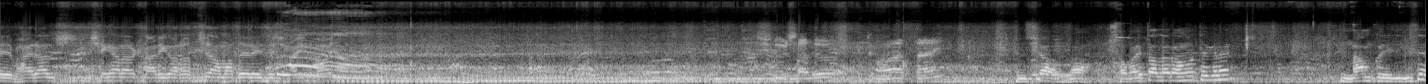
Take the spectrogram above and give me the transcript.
এই ভাইরাল সিঙ্গাড়ার কারিগর হচ্ছে আমাদের এই যে শাহিন ভাই। সুস্বাদু তাই। ইনশাআল্লাহ। সবাই তো আল্লাহ রহমতে এখানে নাম করে দিয়েছে।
